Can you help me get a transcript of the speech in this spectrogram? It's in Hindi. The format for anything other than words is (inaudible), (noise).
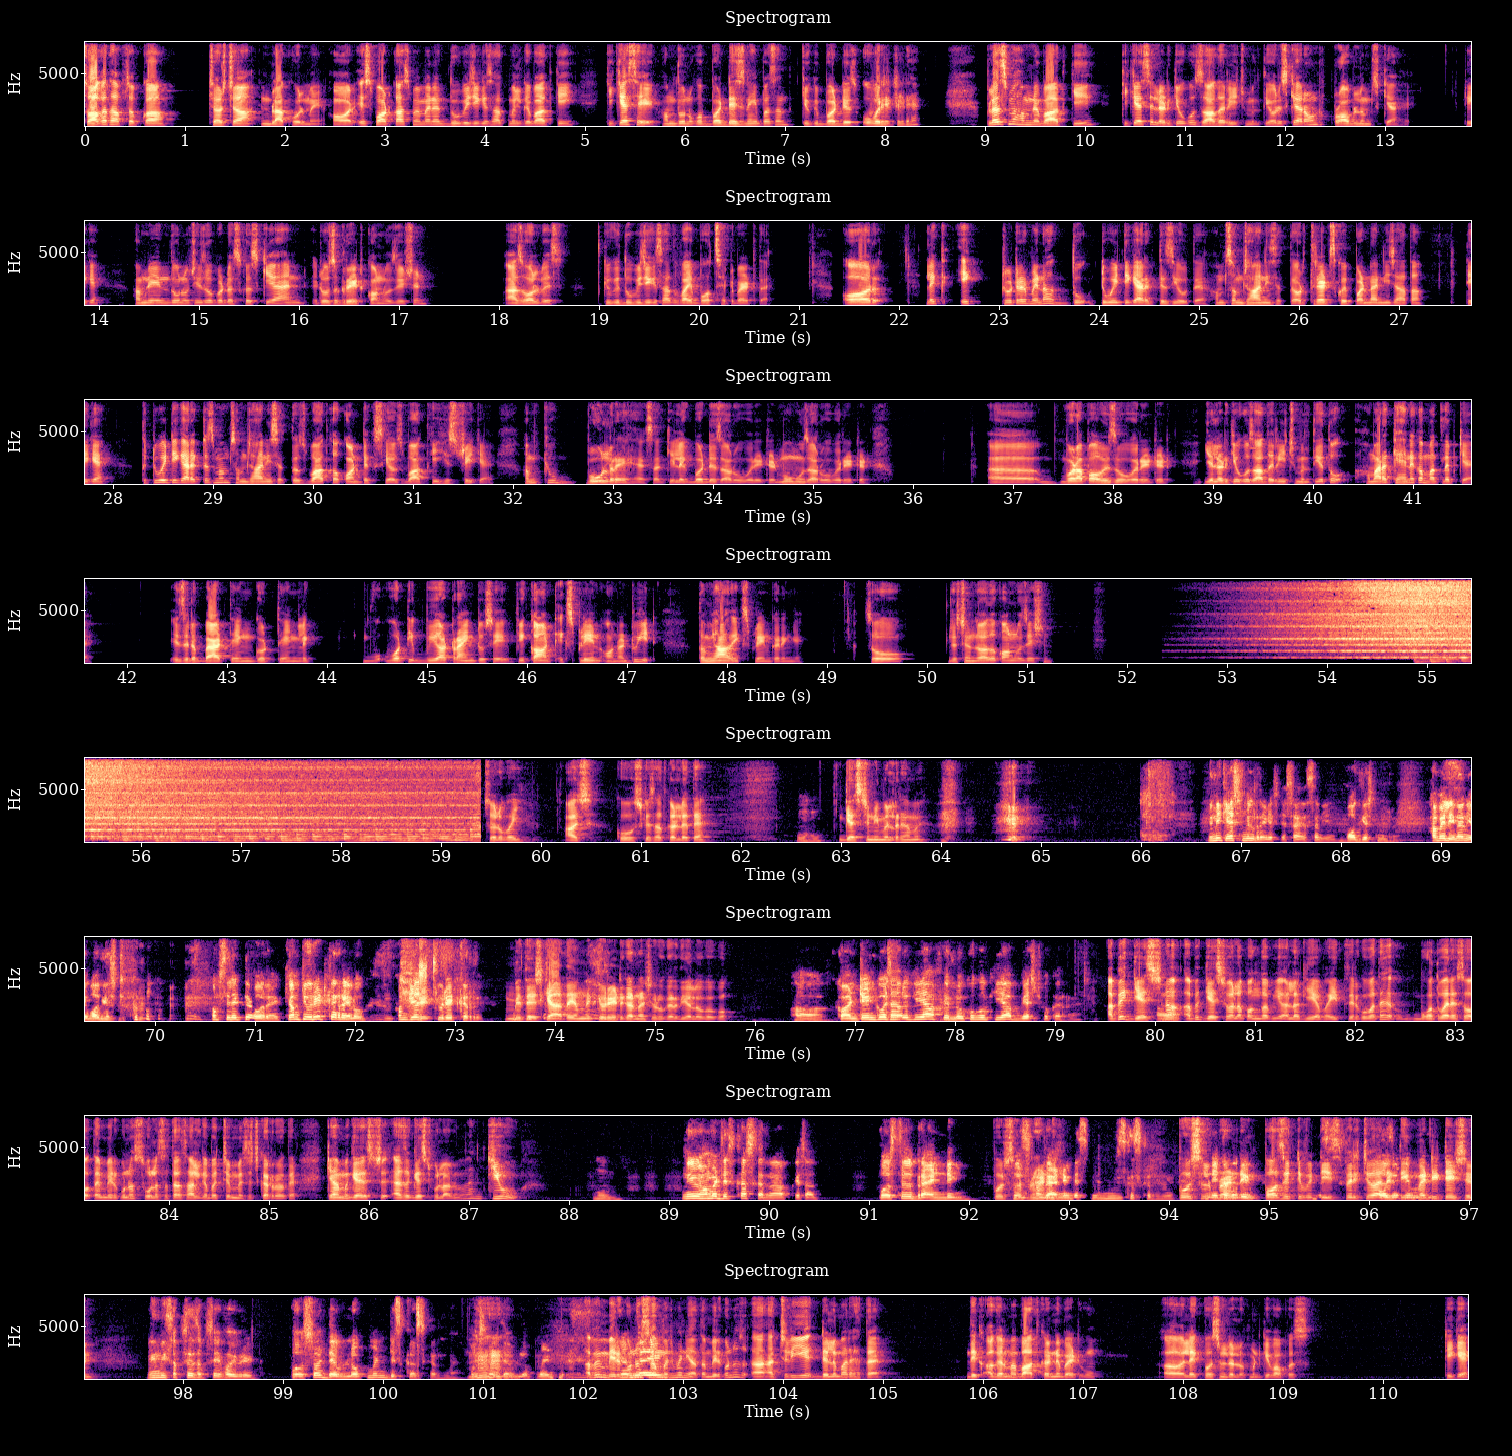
स्वागत है आप सबका चर्चा इन ब्लैक होल में। और इस पॉडकास्ट में मैंने दूबी जी के साथ मिलकर बात की कि कैसे हम दोनों को बर्थडेज नहीं पसंद क्योंकि बर्थडेज ओवर है। प्लस में हमने बात की कि कैसे लड़कियों को ज़्यादा रीच मिलती है और इसके अराउंड प्रॉब्लम्स क्या है। ठीक है? हमने इन दोनों चीज़ों पर डिस्कस किया and it was a great conversation as always क्योंकि दूबी जी के साथ वाइफ बहुत सेट बैठता है। और लाइक like, एक ट्विटर में ना दो टू एटी कैरेक्टर्स ही होते हैं हम समझा नहीं सकते और थ्रेड्स कोई पढ़ना नहीं चाहता। ठीक है? तो टू एटी कैरेक्टर्स में हम समझा नहीं सकते, उस बात का कॉन्टेक्स क्या है, उस बात की हिस्ट्री क्या है। हम क्यों बोल रहे हैं ऐसा कि like birthdays are overrated momos are overrated vada pav is overrated ये लड़कियों को ज़्यादा रीच मिलती है तो हमारा कहने का मतलब क्या है? Is it a bad thing good thing like what we are trying to say we can't explain on a tweet तो हम यहाँ एक्सप्लेन करेंगे। So just enjoy the conversation चलो भाई आज कोस्ट के साथ कर लेते हैं। गेस्ट नहीं मिल रहे हमें। नहीं गेस्ट मिल रहे हैं ऐसा ऐसा नहीं है। बहुत गेस्ट मिल रहे हैं। हमें लेना नहीं है बहुत गेस्ट (laughs) हम सिलेक्टिव हो रहे हैं। कि हम क्यूरेट कर रहे हैं लोग। हम गेस्ट क्यूरेट कर रहे हैं। मितेश क्या आते हैं? हमने क्यूरेट करना शुरू कर दिया लोगों को। हाँ कंटेंट को चालू किया फिर लोगों को किया गेस्ट को कर रहे हैं। अबे गेस्ट ना हाँ। अबे गेस्ट वाला पंगा भी अलग ही है भाई। तेरे को पता है बहुत बार ऐसा होता है मेरे को ना सोलह सत्रह साल के बच्चे मैसेज कर रहे होते हैं। कि हमें गेस्ट एज अ गेस्ट बुला लो? क्यों? हम्म। नहीं हमें डिस्कस करना है आपके साथ. Personal branding personal branding discuss करेंगे personal branding positivity spirituality meditation नहीं नहीं सबसे सबसे फेवरेट पर्सनल डेवलपमेंट डिस्कस करना है. पर्सनल डेवलपमेंट (laughs) अबे मेरे को ना समझ में नहीं आता. मेरे को ना एक्चुअली ये डिलेमा रहता है. देख अगर मैं बात करने बैठूं लाइक पर्सनल डेवलपमेंट की वापस ठीक है?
